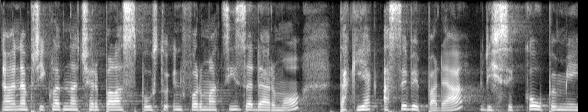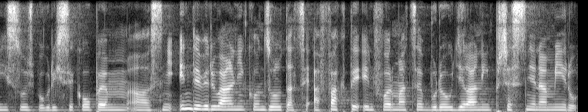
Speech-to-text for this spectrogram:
eh, například načerpala spoustu informací zadarmo, tak jak asi vypadá, když si koupím její službu, když si koupím uh, s ní individuální konzultaci a fakt ty informace budou dělaný přesně na míru.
